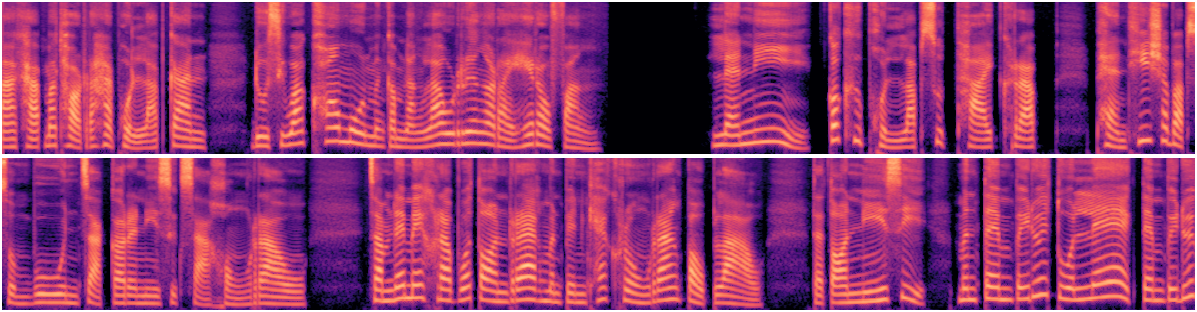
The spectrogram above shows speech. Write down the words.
มาครับ มาถอดรหัสผลลัพธ์กัน ดูซิว่าข้อมูลมันกำลังเล่าเรื่องอะไรให้เราฟัง และนี่ก็คือผลลัพธ์สุดท้ายครับ แผนที่ฉบับสมบูรณ์จากกรณีศึกษาของเราจำได้ไหมครับว่าตอนแรกมันเป็นแค่โครงร่างเปล่าๆ แต่ตอนนี้สิ มันเต็มไปด้วยตัวเลข เต็มไปด้วย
